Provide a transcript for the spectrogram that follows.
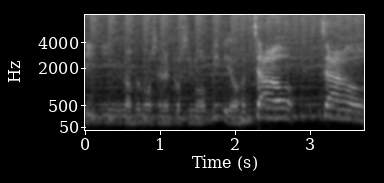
y, y nos vemos en el próximo vídeo. ¡Chao! ¡Chao!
